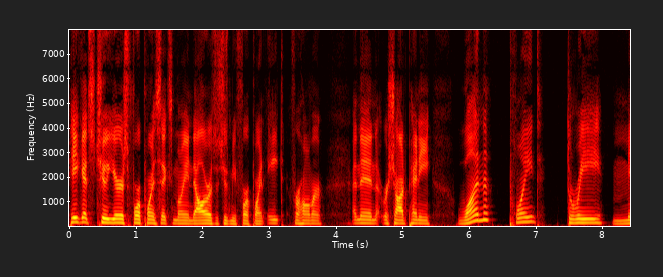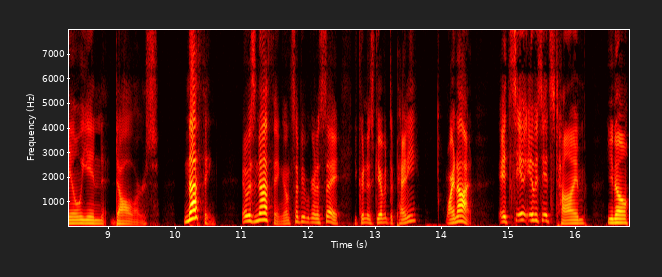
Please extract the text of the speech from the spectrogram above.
He gets two years, $4.6 million, excuse me, 4.8 for Homer. And then Rashad Penny, $1.3 million. Nothing. It was nothing. And some people are going to say, you couldn't just give it to Penny? Why not? It's it, it was it's time. You know,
